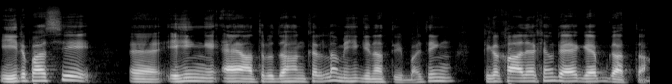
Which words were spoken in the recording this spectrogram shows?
ඊට පස්සේ එහින් ඈ අතුරුදහන් කරලා මෙහි ගෙනත් තිබ්බා. ඉතින් ටික කාලයක් යනකොට ඈ ගැප් ගත්තා.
